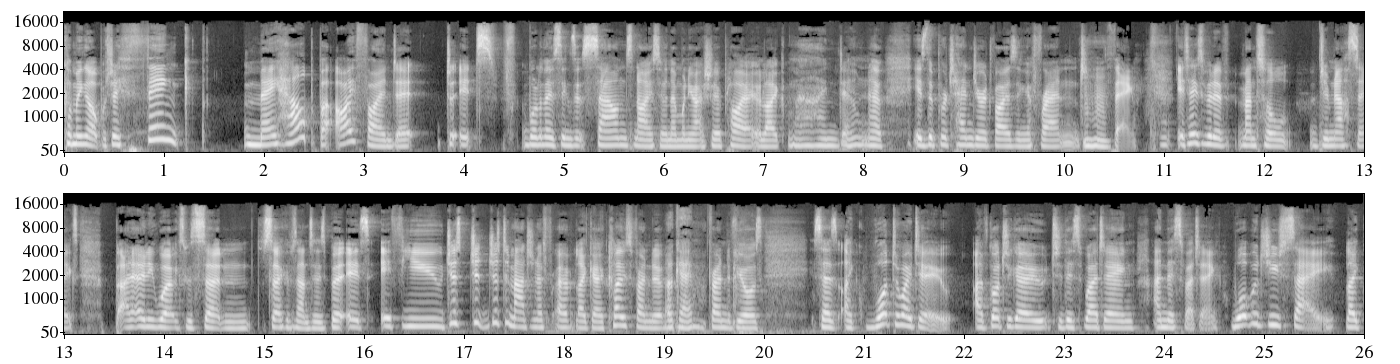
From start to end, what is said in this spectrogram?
coming up, which I think may help, but I find it. It's one of those things that sounds nicer, and then when you actually apply it, you're like, I don't know. Is the pretend you're advising a friend mm-hmm. thing? It takes a bit of mental gymnastics, and it only works with certain circumstances. But it's if you just just, just imagine a, a like a close friend of Okay. friend of yours says like, "What do I do?" I've got to go to this wedding and this wedding. What would you say? Like,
